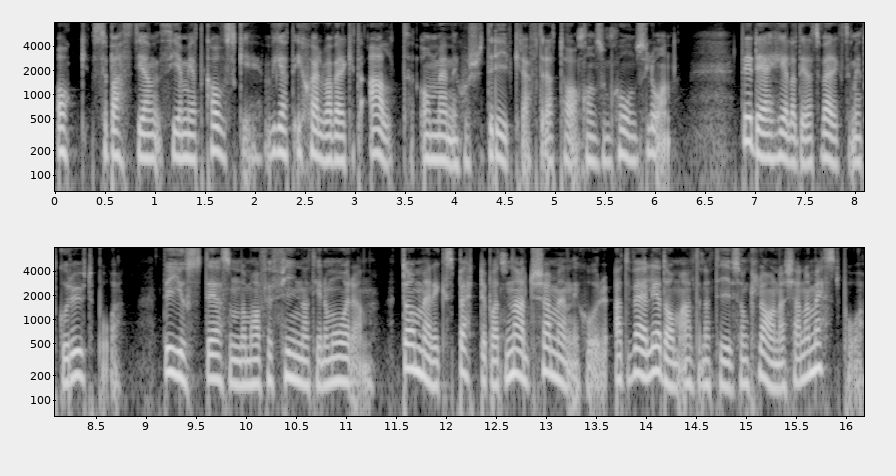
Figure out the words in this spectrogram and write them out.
och Sebastian Siemiatkowski vet i själva verket allt om människors drivkrafter att ta konsumtionslån. Det är det hela deras verksamhet går ut på. Det är just det som de har förfinat genom åren. De är experter på att nudga människor att välja de alternativ som Klarna tjänar mest på.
